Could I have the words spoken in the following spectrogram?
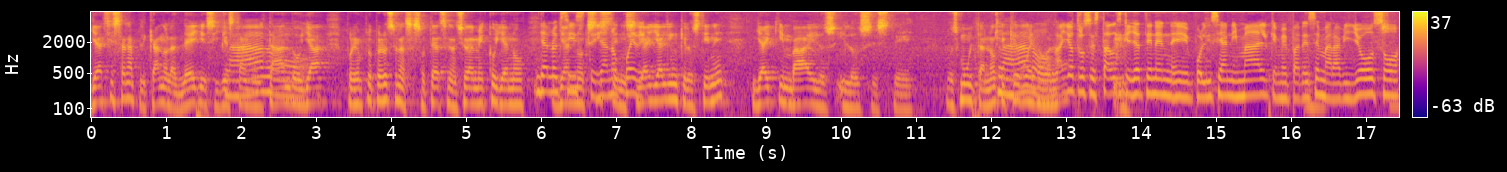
ya sí están aplicando las leyes y ya están multando ya por ejemplo perros en las azoteas en la Ciudad de México ya no Ya no existe, ya no existen. Y puede. si hay alguien que los tiene ya hay quien va y los y los este los multan, ¿no? Que Claro, qué bueno, ¿verdad? hay otros estados que ya tienen eh, policía animal, que me parece maravilloso,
